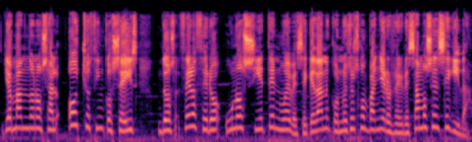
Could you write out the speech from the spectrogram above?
llamándonos al 856-200-179. Se quedan con nuestros compañeros. Regresamos enseguida.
